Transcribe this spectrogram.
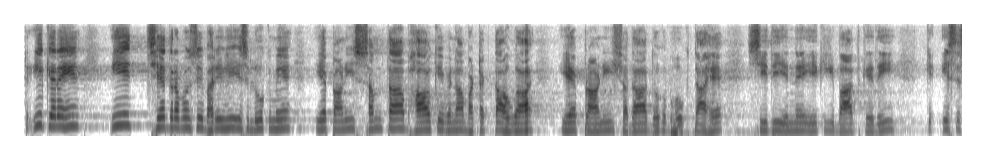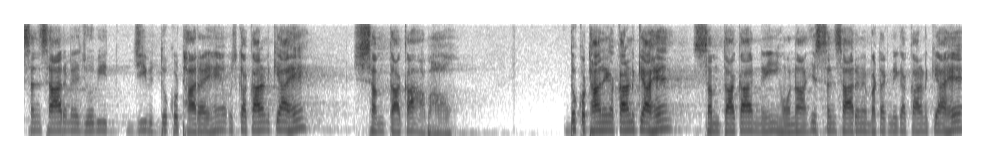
तो ये कह रहे हैं, ये द्रव्यों से भरी हुई इस लोक में यह प्राणी समता भाव के बिना भटकता हुआ, यह प्राणी सदा दुख भोगता है। सीधी इनने एक ही बात कह दी कि इस संसार में जो भी जीव दुख उठा रहे हैं, उसका कारण क्या है? समता का अभाव। दुख उठाने का कारण क्या है? समता का नहीं होना। इस संसार में भटकने का कारण क्या है?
